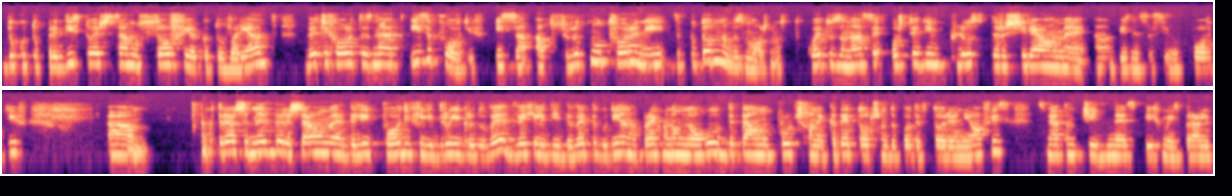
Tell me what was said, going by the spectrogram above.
докато преди стоеше само София като вариант, вече хората знаят и за Пловдив и са абсолютно отворени за подобна възможност, което за нас е още един плюс да разширяваме а, бизнеса си в Пловдив. А, ако трябваше днес да решаваме дали Пловдив или други градове, 2009 година направихме едно много детално проучване къде точно да бъде втория ни офис. Смятам, че и днес бихме избрали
